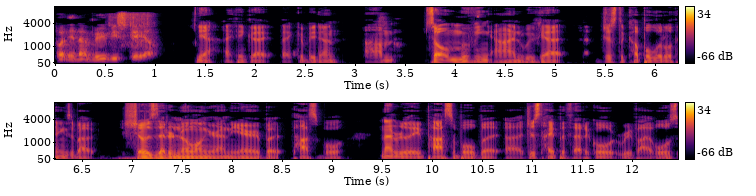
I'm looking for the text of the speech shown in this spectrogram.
but in a movie scale. Yeah, I think that that could be done. Um, so moving on, we've got just a couple little things about shows that are no longer on the air, but possible, not really possible, but uh, just hypothetical revivals.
